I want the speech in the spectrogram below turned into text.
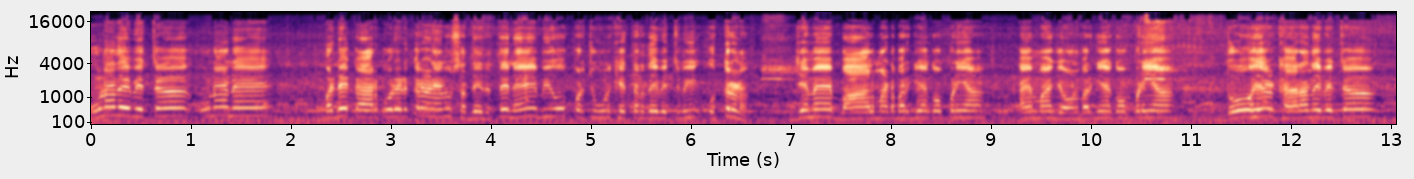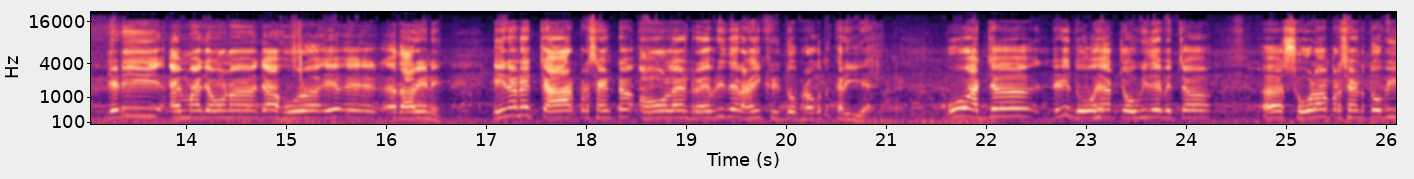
ਉਹਨਾਂ ਦੇ ਵਿੱਚ ਉਹਨਾਂ ਨੇ ਵੱਡੇ ਕਾਰਪੋਰੇਟ ਘਰਾਣਿਆਂ ਨੂੰ ਸੱਦੇ ਦਿੱਤੇ ਨੇ ਵੀ ਉਹ ਪ੍ਰਚੂਨ ਖੇਤਰ ਦੇ ਵਿੱਚ ਵੀ ਉਤਰਨ। ਜਿਵੇਂ ਬਾਲਮਟ ਵਰਗੀਆਂ ਕੰਪਨੀਆਂ ਐਮਾਜ਼ੋਨ ਵਰਗੀਆਂ ਕੰਪਨੀਆਂ 2018 ਦੇ ਵਿੱਚ ਜਿਹੜੀ ਐਮਾਜ਼ੋਨ ਜਾਂ ਹੋਰ ਇਹ ਇਹ ਅਦਾਰੇ ਨੇ ਇਹਨਾਂ ਨੇ 4% ਆਨਲਾਈਨ ਡਿਲੀਵਰੀ ਦੇ ਰਾਹੀਂ ਖਰੀਦੋ ਫਰੋਖਤ ਕਰੀ ਹੈ। ਉਹ ਅੱਜ ਜਿਹੜੀ 2024 ਦੇ ਵਿੱਚ ਅ, 16% ਤੋਂ ਵੀ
